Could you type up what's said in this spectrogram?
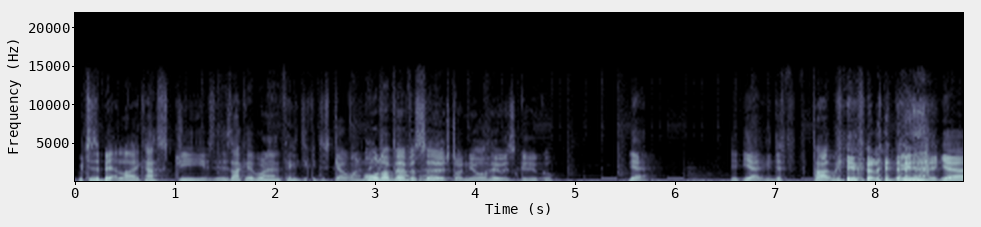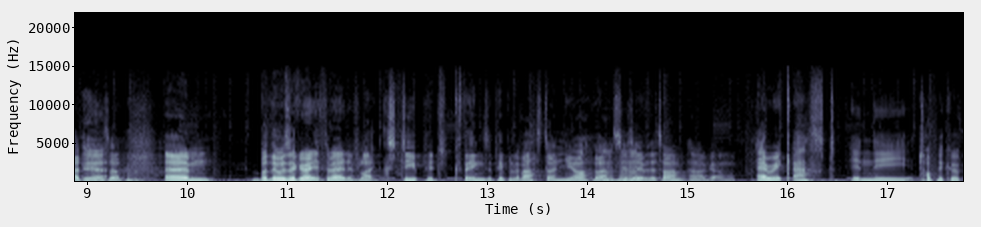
which is a bit like Ask Jeeves. It's like one of the things you could just go on. And All I've ever there. searched on Yahoo is Google. Yeah, yeah. You just type Google in. don't Yeah. you? yeah, I do Yeah. that. So, um, but there was a great thread of like stupid things that people have asked on Yahoo Answers Mhm. over the time, and I got them. Eric asked in the topic of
